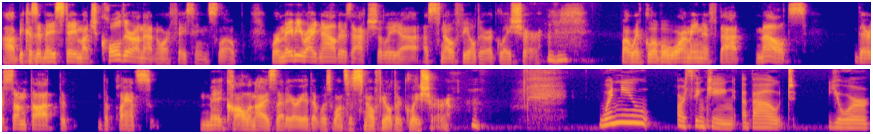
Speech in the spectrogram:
Uh, because it may stay much colder on that north facing slope where maybe right now there's actually a, a snowfield or a glacier. Mm-hmm. But with global warming, if that melts, there's some thought that the plants may colonize that area that was once a snowfield or glacier. Hmm. When you are thinking about your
